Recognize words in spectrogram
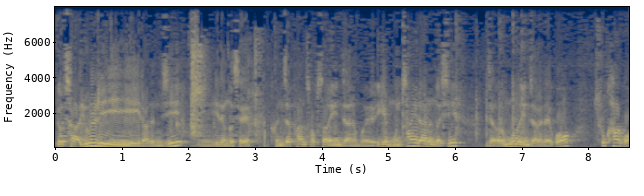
교차라 윤리라든지 예, 이런 것에 근접한 속성의 인자는 뭐예요? 이게 문창이라는 것이 이제 어문의 인자가 되고 축하고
